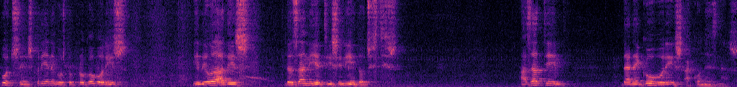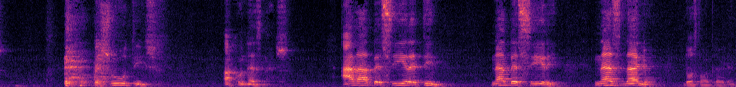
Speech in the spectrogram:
počneš prije nego što progovoriš ili uradiš, da zanijetiš i nije dočistiš. A zatim da ne govoriš ako ne znaš. Da šutiš ako ne znaš. Ala besire tin, na besiri, na znanju, doslovno je prevedeno.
